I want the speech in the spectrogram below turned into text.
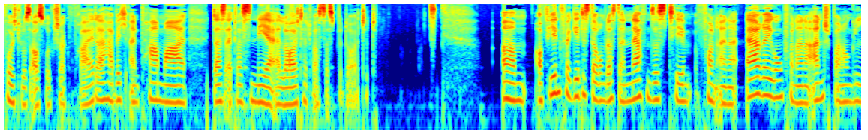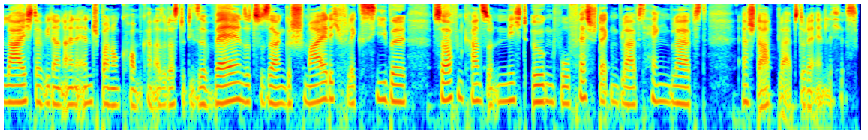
Furchtlos frei. Da habe ich ein paar Mal das etwas näher erläutert, was das bedeutet. Ähm, auf jeden Fall geht es darum, dass dein Nervensystem von einer Erregung, von einer Anspannung leichter wieder in eine Entspannung kommen kann. Also dass du diese Wellen sozusagen geschmeidig, flexibel surfen kannst und nicht irgendwo feststecken bleibst, hängen bleibst, erstarrt bleibst oder ähnliches.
